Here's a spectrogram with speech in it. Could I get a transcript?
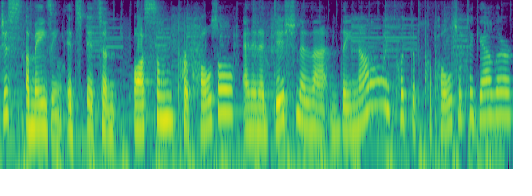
just amazing. It's, it's an awesome proposal, and in addition to that, they not only put the proposal together,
